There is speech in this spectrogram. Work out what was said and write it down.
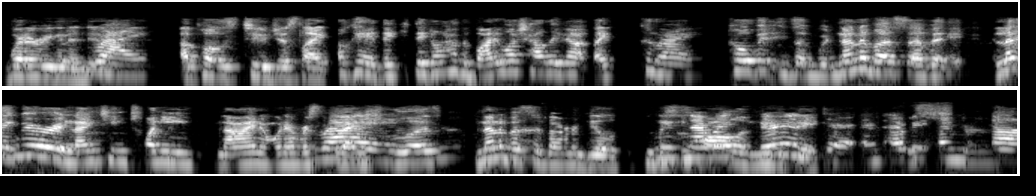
what are we gonna do? Right. Opposed to just like okay they, they don't have the body wash how they not like right. COVID, like, none of us have, unless we were in 1929 or whenever right. Was, none of us have ever dealt with it. We've never experienced it. And every, and um,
